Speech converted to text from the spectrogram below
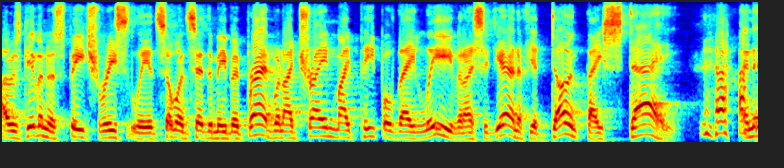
I was given a speech recently and someone said to me, but Brad, when I train my people, they leave. And I said, yeah, and if you don't, they stay and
